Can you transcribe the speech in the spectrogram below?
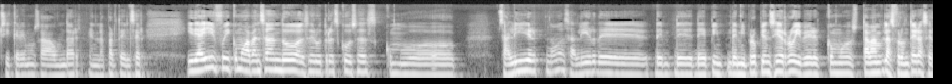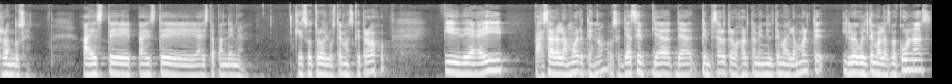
si queremos ahondar en la parte del ser. Y de ahí fui como avanzando a hacer otras cosas como salir, ¿no? Salir de, de, de, de, mi propio encierro y ver cómo estaban las fronteras cerrándose. a, este, a, este, a esta pandemia, que es otro de los temas que trabajo. Y de ahí pasar a la muerte, ¿no? O sea, ya, se, ya, ya empezar a trabajar también el tema de la muerte y luego el tema de las vacunas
